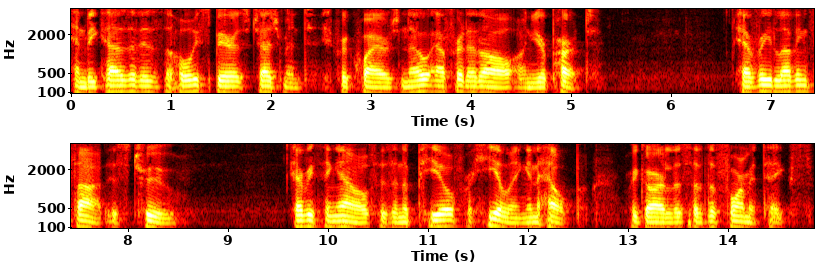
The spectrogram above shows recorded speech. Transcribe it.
and because it is the Holy Spirit's judgment, it requires no effort at all on your part. Every loving thought is true, Everything else is an appeal for healing and help, regardless of the form it takes.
